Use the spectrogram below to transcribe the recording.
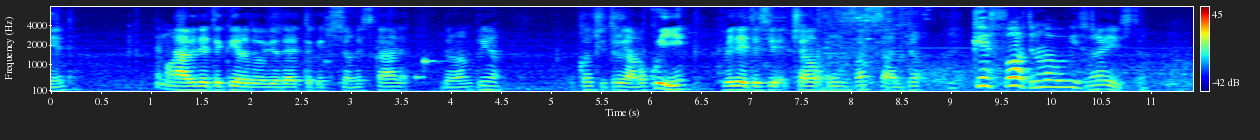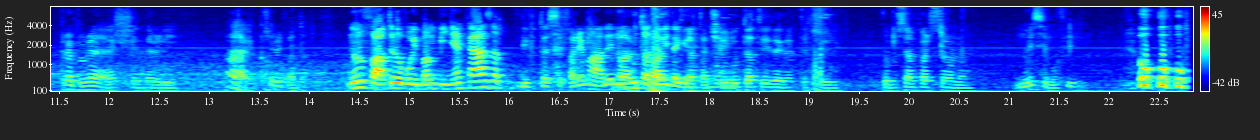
Niente. È morto. Ah, vedete qui era dove vi ho detto che ci sono le scale. Dove eravamo prima. Qua ci troviamo. Qui, vedete, sì, c'è un passaggio. Che forte, non l'avevo visto. Non l'hai visto? Però il problema è scendere lì. Ah, ecco. Ce l'hai fatta. Non fatelo voi bambini a casa, vi potesse fare male, non No, buttatevi dai grattacieli. Non buttatevi dai grattacieli. Lo possiamo fare solo noi. Noi siamo figli. Oh, oh, oh!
